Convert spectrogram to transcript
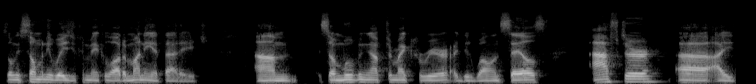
there's only so many ways you can make a lot of money at that age. Um, so moving through my career, I did well in sales. After uh, I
